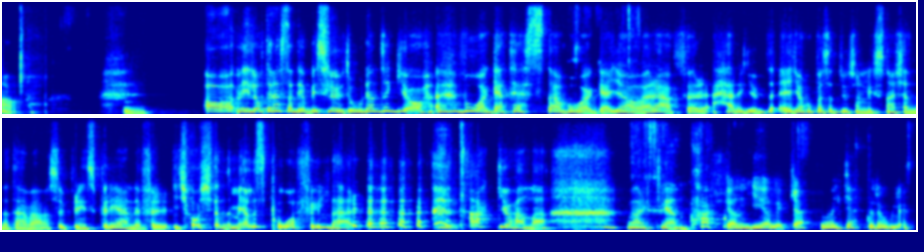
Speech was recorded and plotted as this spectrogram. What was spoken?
Ja. Mm. Ja, vi låter nästan det bli slutorden tänker jag. Våga testa, våga göra. För herregud, jag hoppas att du som lyssnar kände att det här var superinspirerande för jag kände mig alldeles påfylld här. Tack Johanna! Verkligen. Tack Angelica, det var jätteroligt.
